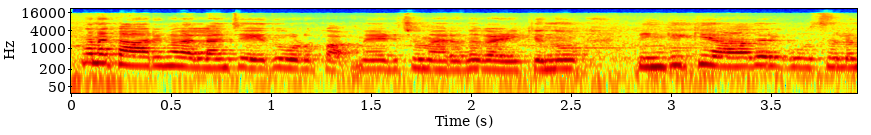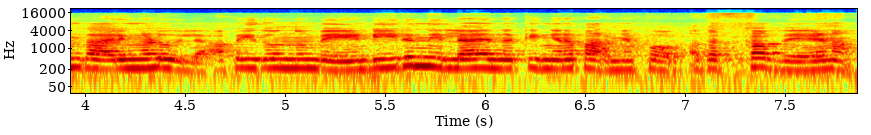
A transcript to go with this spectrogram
അങ്ങനെ കാര്യങ്ങളെല്ലാം ചെയ്തു കൊടുക്കുക. മേടിച്ചു മരുന്ന് കഴിക്കുന്നു. പിങ്കിക്ക് യാതൊരു കൂസലും കാര്യങ്ങളും ഇല്ല. അപ്പോൾ ഇതൊന്നും വേണ്ടിയിരുന്നില്ല എന്നൊക്കെ ഇങ്ങനെ പറഞ്ഞപ്പോൾ അതൊക്കെ വേണം.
